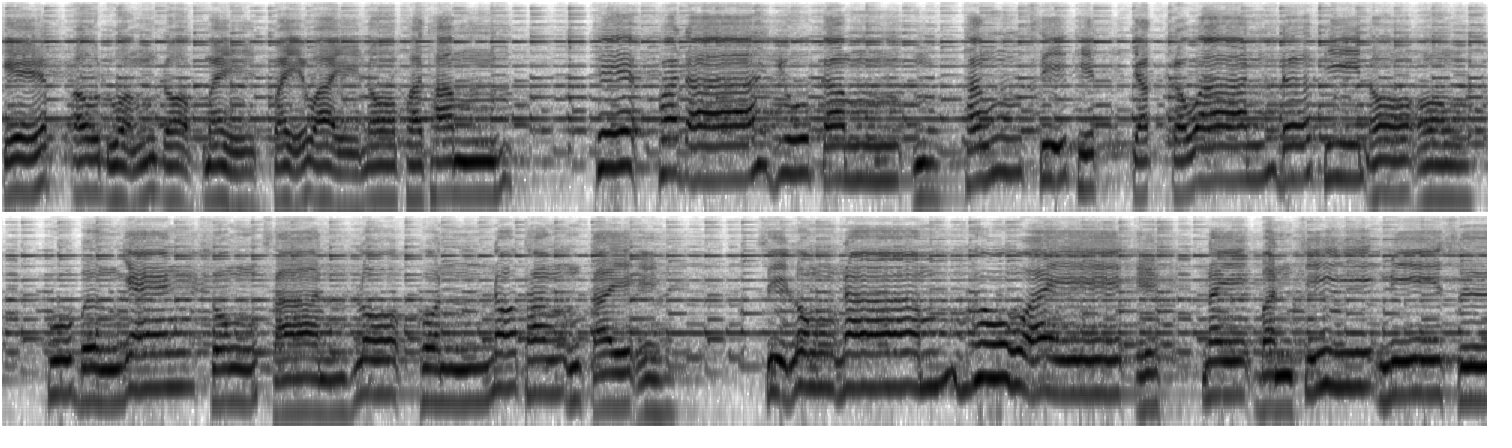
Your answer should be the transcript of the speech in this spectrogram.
เก็บเอาดวงดอกไม้ไปไหวนอพระธรรม เทพดาอยู่กรรม ทั้งสีทิศจักรวาลเด้อพี่น้อง ผู้เบิ่งแยงสงสารโลกคนนอทั้งไตสิลงนามเฮาไว้ในบัญชีมีสื่อ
